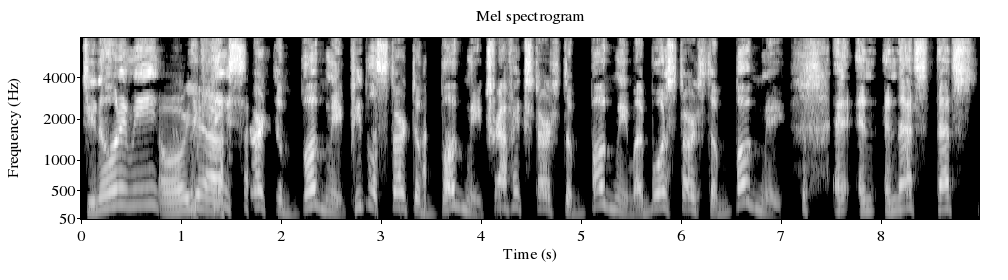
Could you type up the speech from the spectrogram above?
do you know what I mean? Oh like yeah. Things start to bug me. People start to bug me. Traffic starts to bug me. My boss starts to bug me. And, and, and that's, that's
